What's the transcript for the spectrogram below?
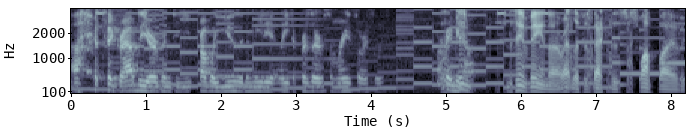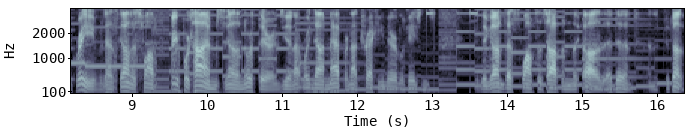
uh, to grab the herb and to probably use it immediately to preserve some resources. Or maybe same, not. In the same vein, uh, Ratliff is back to this swamp by the grave and has gone to the swamp three or four times down the north there and either not writing down a map or not tracking their locations. Because they've gone to that swamp to the top and like, oh, I didn't. And they've done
